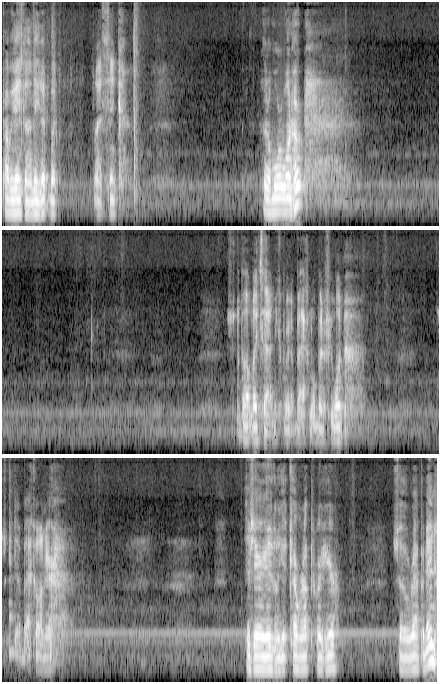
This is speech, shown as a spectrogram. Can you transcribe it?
Probably ain't gonna need it, but I think a little more won't hurt. About like that. And you can bring it back a little bit if you want. Just get that back on there. This area is going to get covered up right here. So wrap it in.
